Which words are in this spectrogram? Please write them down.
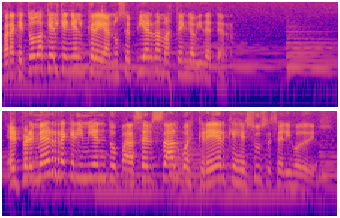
Para que todo aquel que en Él crea no se pierda, mas tenga vida eterna. El primer requerimiento para ser salvo es creer que Jesús es el Hijo de Dios.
